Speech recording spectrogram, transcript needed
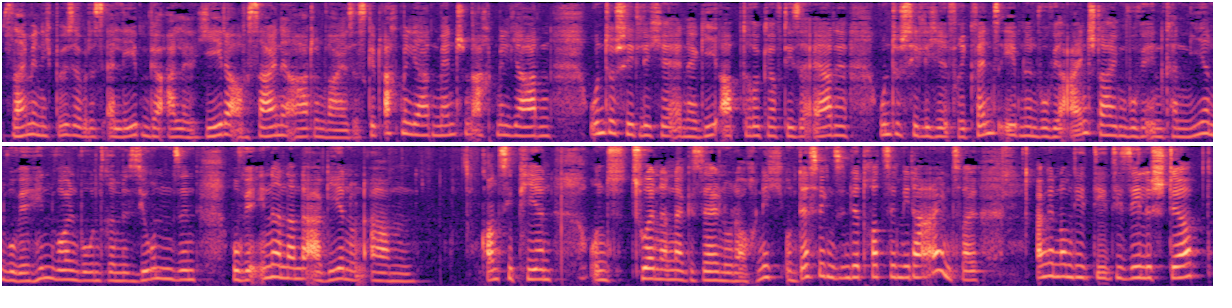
Sei mir nicht böse, aber das erleben wir alle, jeder auf seine Art und Weise. Es gibt acht Milliarden Menschen, acht Milliarden unterschiedliche Energieabdrücke auf dieser Erde, unterschiedliche Frequenzebenen, wo wir einsteigen, wo wir inkarnieren, wo wir hinwollen, wo unsere Missionen sind, wo wir ineinander agieren und ähm, konzipieren, uns zueinander gesellen oder auch nicht. Und deswegen sind wir trotzdem wieder eins, weil angenommen, die, die, die Seele stirbt,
